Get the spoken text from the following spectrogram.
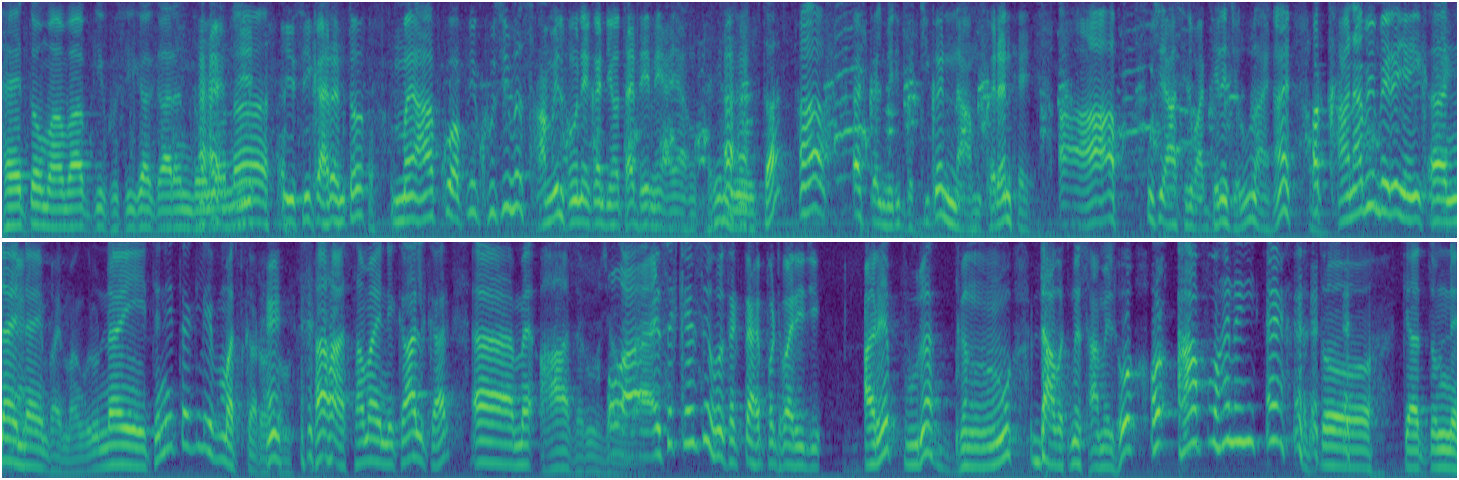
है तो माँ बाप की खुशी का कारण दोनों ना। इसी कारण तो मैं आपको अपनी खुशी में शामिल होने का न्योता देने आया हूँ। अरे न्योता? हाँ कल मेरी बच्ची का नामकरण है। आप उसे आशीर्वाद देने ज़रूर आए हैं और खाना भी मेरे यहीं नहीं नहीं भाई मंगरू नहीं इतनी तकलीफ़ मत करो तुम। हाँ हाँ समय निकाल कर आ, मैं आ ज़रूर जाऊँ ऐसे कैसे हो सकता है पटवारी जी? अरे पूरा गाँव दावत में शामिल हो और आप वहाँ नहीं हैं। तो क्या तुमने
